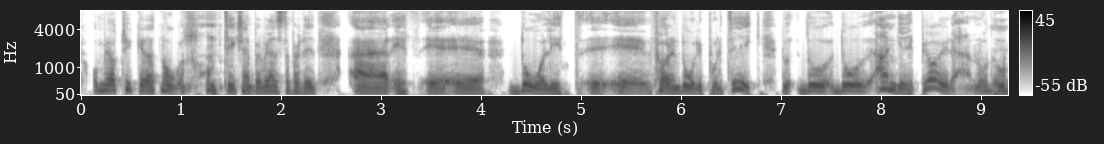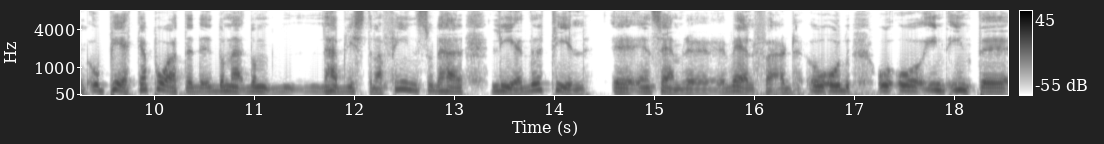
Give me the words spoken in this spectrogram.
om jag tycker att någon som till exempel Vänsterpartiet är ett eh, dåligt, eh, för en dålig politik, då, då, då angriper jag ju den och, mm. och, och pekar på att de här, de, de här bristerna finns och det här leder till Eh, en sämre välfärd. Och, och, och, och in, inte eh,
